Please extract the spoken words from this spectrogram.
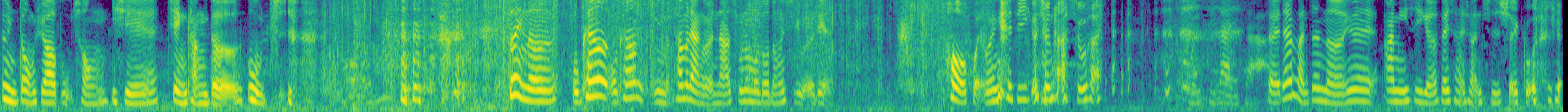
运动需要补充一些健康的物质。所以呢，我看到我看到你们他们两个人拿出那么多东西，我有点后悔，我应该第一个就拿出来。期待一下。对，但反正呢，因为阿咪是一个非常喜欢吃水果的人，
